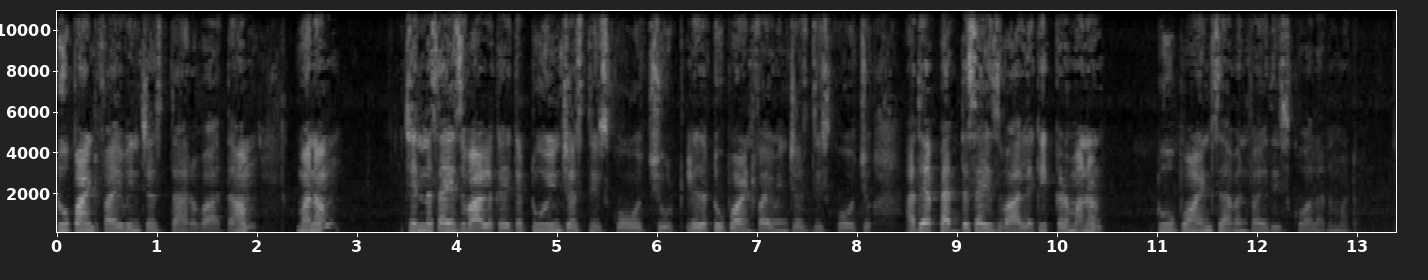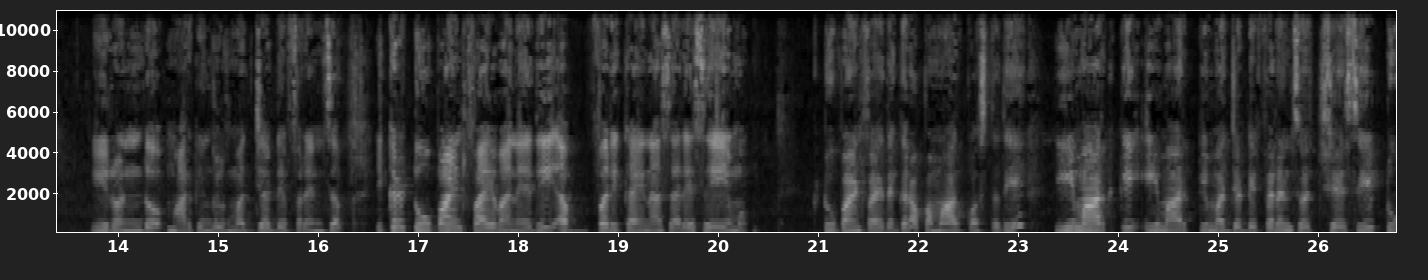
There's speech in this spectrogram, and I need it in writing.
టూ పాయింట్ ఫైవ్ ఇంచెస్ తర్వాత మనం చిన్న సైజు వాళ్ళకైతే టూ ఇంచెస్ తీసుకోవచ్చు లేదా టూ పాయింట్ ఫైవ్ ఇంచెస్ తీసుకోవచ్చు. అదే పెద్ద సైజు వాళ్ళకి ఇక్కడ మనం టూ పాయింట్ సెవెన్ ఫైవ్ తీసుకోవాలన్నమాట. ఈ రెండు మార్కింగులకు మధ్య డిఫరెన్స్. ఇక్కడ టూ పాయింట్ ఫైవ్ అనేది ఎవరికైనా సరే సేమ్. టూ పాయింట్ ఫైవ్ దగ్గర ఒక మార్క్ వస్తుంది. ఈ మార్క్కి ఈ మార్క్కి మధ్య డిఫరెన్స్ వచ్చేసి టూ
